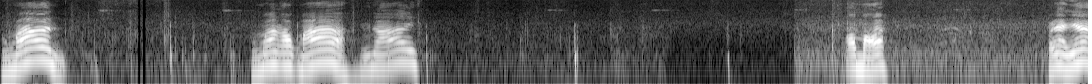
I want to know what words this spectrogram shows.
ลุงมันลุงมันออกมา อยู่ไหนอ้อมหมอไปไหนเนี่ย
